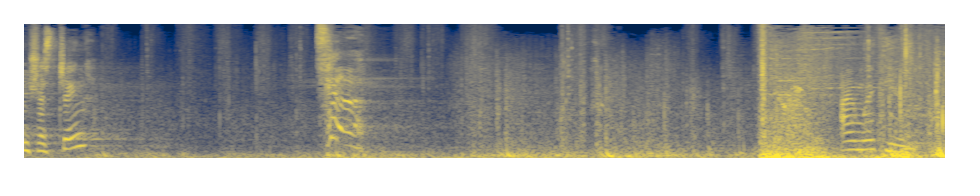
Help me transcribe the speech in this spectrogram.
interesting. I'm with you.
